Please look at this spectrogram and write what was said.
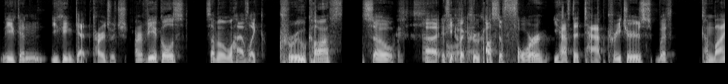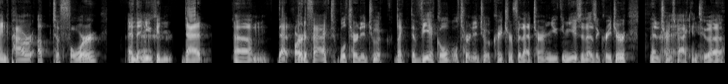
You can you can get cards which are vehicles. Some of them will have like crew costs. So uh, if you Oh, have a crew cost of four, you have to tap creatures with combined power up to four, and then you can that um, that artifact will turn into a like the vehicle will turn into a creature for that turn. You can use it as a creature, then it turns back into a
